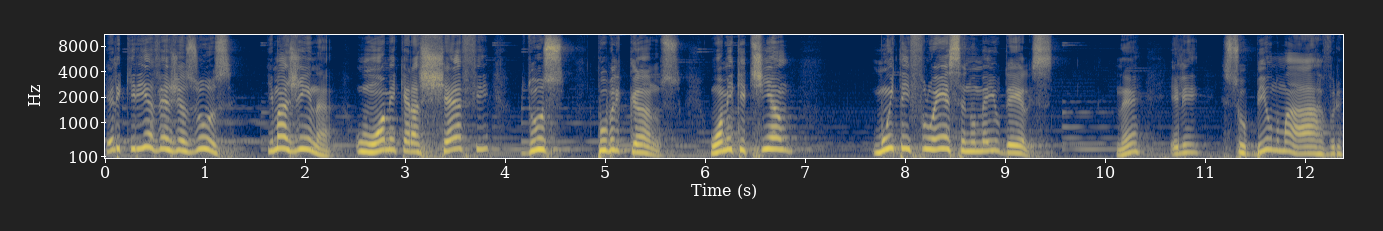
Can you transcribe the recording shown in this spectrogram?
Ele queria ver Jesus. Imagina, um homem que era chefe dos publicanos, um homem que tinha muita influência no meio deles, né? ele subiu numa árvore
